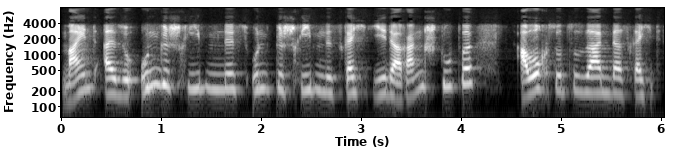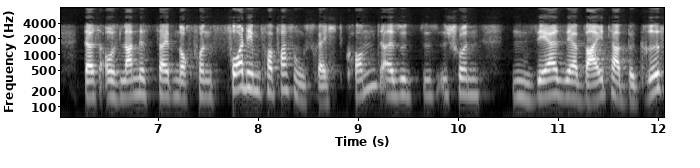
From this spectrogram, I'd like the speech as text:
meint also ungeschriebenes und geschriebenes Recht jeder Rangstufe, auch sozusagen das Recht, das aus Landeszeiten noch von vor dem Verfassungsrecht kommt. Also das ist schon ein sehr, sehr weiter Begriff.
